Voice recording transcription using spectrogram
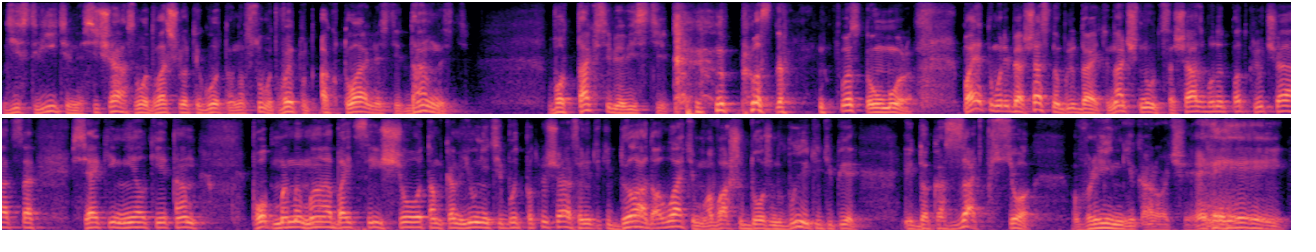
действительно, сейчас, вот 24 год на носу, вот в эту актуальность и данность, вот так себя вести, ну просто Просто умора. Поэтому, ребят, сейчас наблюдайте, начнутся, сейчас будут подключаться всякие мелкие там поп ММА бойцы еще там комьюнити будут подключаться. Они такие, да, давайте, а ваши должен выйти теперь и доказать все в ринге, короче. Эй,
